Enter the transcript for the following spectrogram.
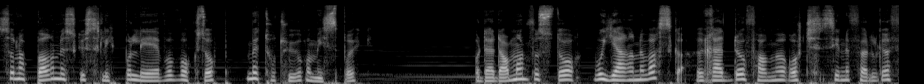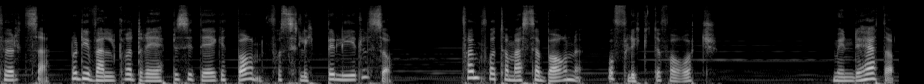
sånn at barnet skulle slippe å leve og vokse opp med tortur og misbruk og det er da man forstår hvor hjernevaska, redde og fanga Roch sine følgere følte seg når de velger å drepe sitt eget barn for å slippe lidelser, fremfor å ta med seg barnet og flykte fra Roch. Myndighetene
